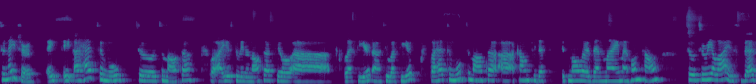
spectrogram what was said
to nature. It, it, I had to move to to Malta. Well, I used to live in Malta till uh, last year, uh, till last year. So I had to move to Malta, a country that is smaller than my my hometown, to to realize that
